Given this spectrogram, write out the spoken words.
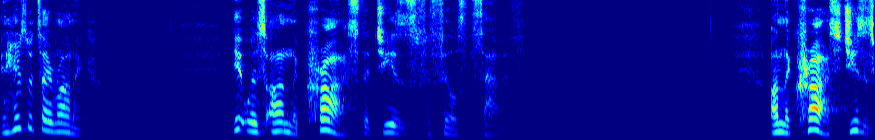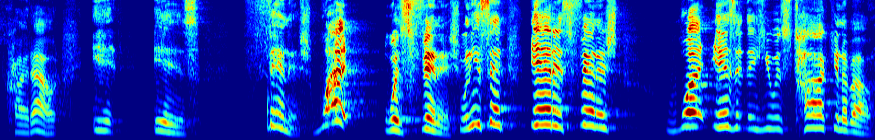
And here's what's ironic it was on the cross that Jesus fulfills the Sabbath. On the cross, Jesus cried out, It is finished. What was finished? When he said, It is finished, what is it that he was talking about?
